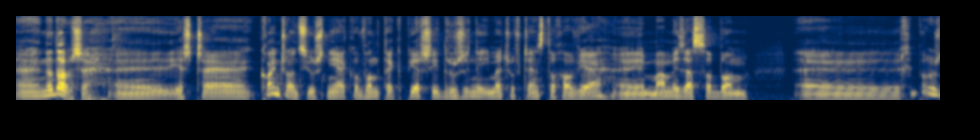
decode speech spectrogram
E, no dobrze, e, jeszcze kończąc już niejako wątek pierwszej drużyny i meczu w Częstochowie, e, mamy za sobą chyba już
